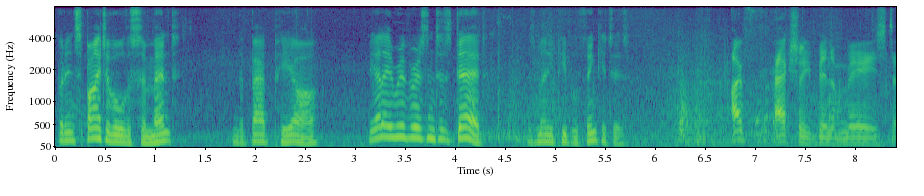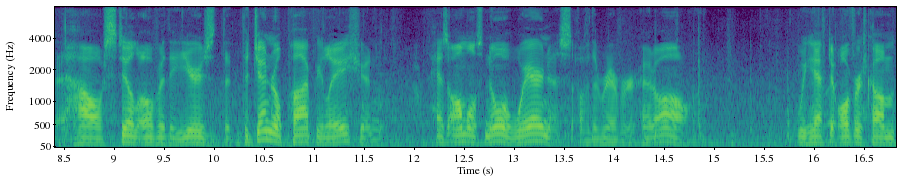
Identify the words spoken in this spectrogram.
But in spite of all the cement and the bad PR, the LA River isn't as dead as many people think it is. I've actually been amazed at how still over the years the, the general population has almost no awareness of the river at all we have to overcome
